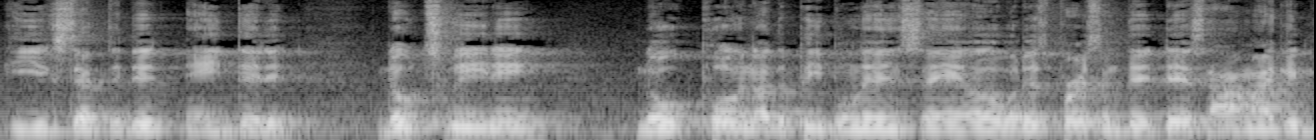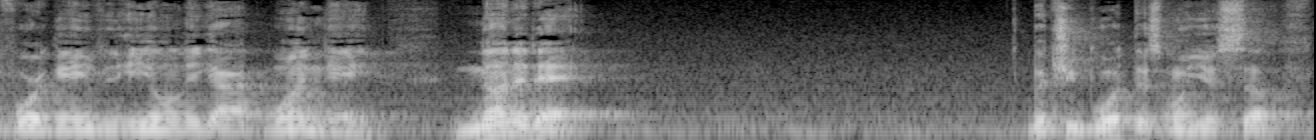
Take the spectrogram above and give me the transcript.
He accepted it and he did it. No tweeting, No pulling other people in saying, oh, well, this person did this. How am I getting four games and he only got one game? None of that. But you brought this on yourself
